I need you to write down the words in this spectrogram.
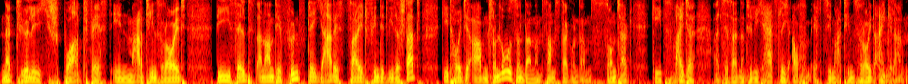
Natürlich Sportfest in Martinsreuth. Die selbsternannte fünfte Jahreszeit findet wieder statt, geht heute Abend schon los und dann am Samstag und am Sonntag geht's weiter. Also ihr seid natürlich herzlich auch vom FC Martinsreuth eingeladen.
